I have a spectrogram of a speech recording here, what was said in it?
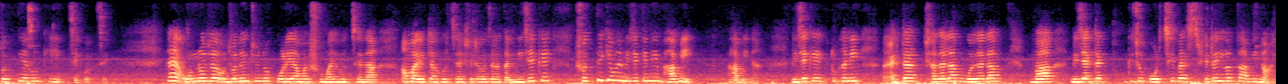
সত্যি এখন কী ইচ্ছে করছে। হ্যাঁ অন্য জনের জন্য করে আমার সময় হচ্ছে না, আমার এটা হচ্ছে না, সেটা হচ্ছে না। তার নিজেকে, সত্যি কি আমরা নিজেকে নিয়ে ভাবি? ভাবি না। নিজেকে একটুখানি একটা সাজালাম বোঝালাম বা নিজে একটা কিছু করছি, ব্যাস সেটাই হয়তো আমি নয়।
